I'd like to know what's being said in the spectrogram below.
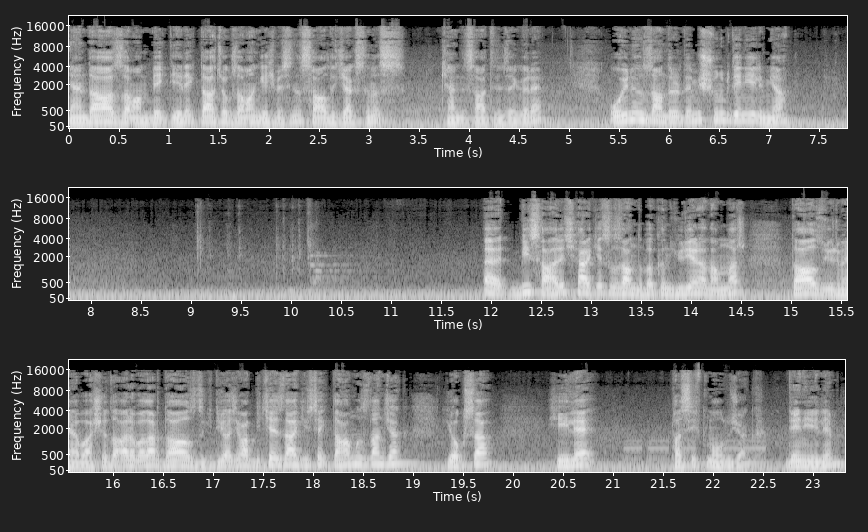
Yani daha az zaman bekleyerek daha çok zaman geçmesini sağlayacaksınız. Kendi saatinize göre. Oyunu hızlandırır demiş. Şunu bir deneyelim ya. Evet biz hariç herkes hızlandı. Bakın yürüyen adamlar daha hızlı yürümeye başladı. Arabalar daha hızlı gidiyor. Acaba bir kez daha girsek daha mı hızlanacak? Yoksa hile pasif mi olacak? Deneyelim.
